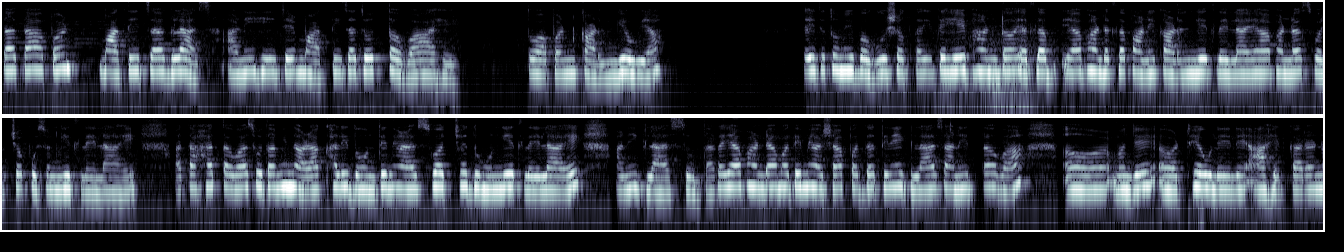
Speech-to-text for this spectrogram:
तर आता आपण मातीचा ग्लास आणि ही जे मातीचा जो तवा आहे तो आपण काढून घेऊया. तर इथे तुम्ही बघू शकता इथे हे भांडं यातला या भांड्यातलं पाणी काढून घेतलेलं आहे हा भांडा स्वच्छ पुसून घेतलेला आहे. आता हा तवासुद्धा मी नळाखाली दोन तीन वेळा स्वच्छ धुवून घेतलेला आहे आणि ग्लाससुद्धा तर या भांड्यामध्ये मी अशा पद्धतीने ग्लास आणि तवा म्हणजे ठेवलेले आहेत. कारण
